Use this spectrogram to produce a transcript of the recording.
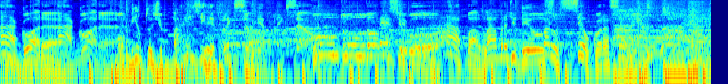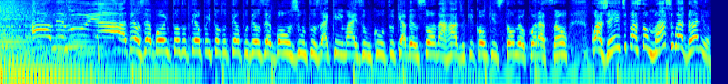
Agora, agora, momentos de paz e reflexão. Reflexão. Culto doméstico. A palavra de Deus para o seu coração. Aleluia! Deus é bom em todo tempo, em todo tempo Deus é bom. Juntos aqui em mais um culto que abençoa na rádio que conquistou meu coração. Com a gente, pastor Márcio Guadânio.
